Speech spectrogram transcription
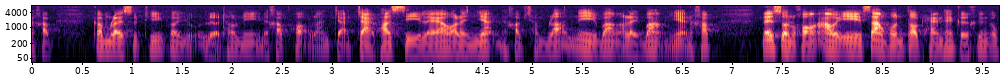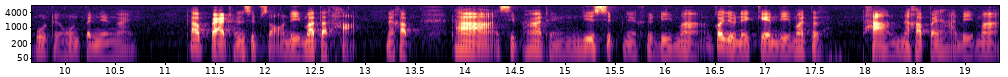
นะครับกำไรสุทธิก็อยู่เหลือเท่านี้นะครับ เพราะหลังจากจ่ายภาษีแล้วอะไรเงี้ยนะครับชำระหนี้บ้างอะไรบ้างเนี่ยนะครับ ในส่วนของ ROE สร้างผลตอบแทนให้เกิดขึ้นกับผู้ถือหุ้นเป็นยังไง ถ้า8ถึง12 ดีมาตรฐานนะครับ ถ้า 15ถึง20เนี่ยคือดีมาก ก็อยู่ในเกณฑ์ดีมาตรฐานนะครับ ไปหาดีมาก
